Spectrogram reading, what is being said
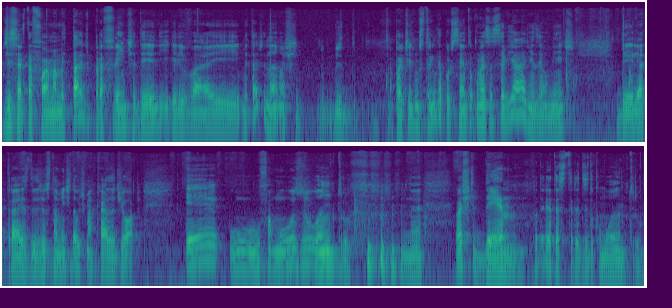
De certa forma, metade para frente dele, ele vai... Metade não, acho que a partir de uns 30% começa a ser viagens, realmente, dele atrás de, justamente da última casa de ópio. É o famoso antro, né? Eu acho que Dan poderia ter se traduzido como antro.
